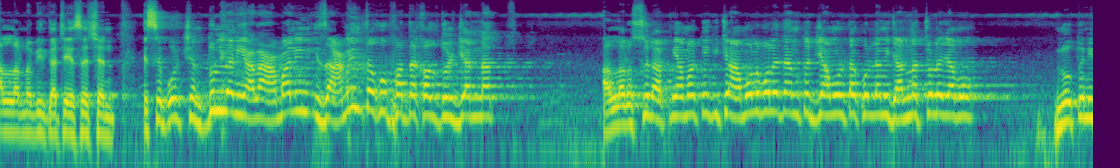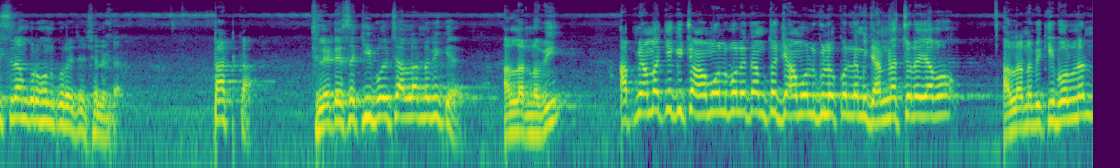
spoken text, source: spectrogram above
আল্লাহ নবীর কাছে এসেছেন এসে বলছেন দুল্লানি আলা আমালিন ইজা আমিল তাকু ফাতাকাল তুল জান্নাত। আল্লাহ রসুল আপনি আমাকে কিছু আমল বলে দেন তো যে আমলটা করলে আমি জান্নাত চলে যাব। নতুন ইসলাম গ্রহণ করেছে ছেলেটা। টাটকা। ছেলেটা এসে কি বলছে আল্লাহ নবীকে? আল্লাহ নবী আপনি আমাকে কিছু আমল বলে দেন তো যে আমলগুলো করলে আমি জান্নাত চলে যাব? আল্লাহ নবী কি বললেন?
